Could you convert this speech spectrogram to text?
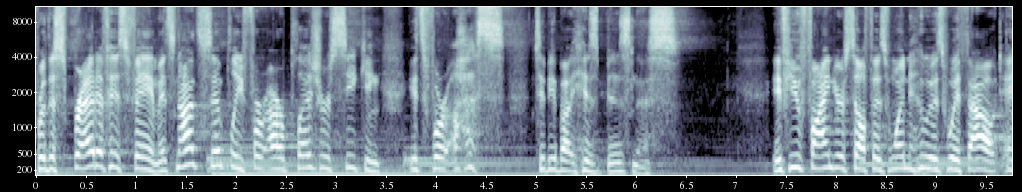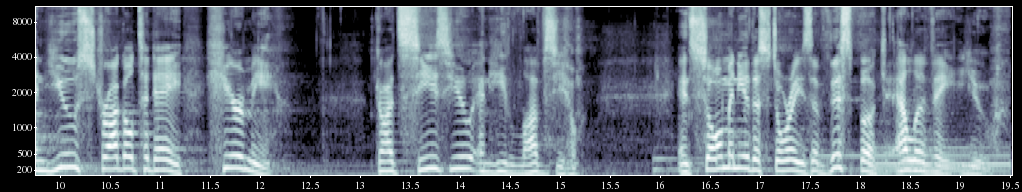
for the spread of his fame. It's not simply for our pleasure seeking, it's for us to be about his business. If you find yourself as one who is without and you struggle today, hear me. God sees you and he loves you. And so many of the stories of this book elevate you.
